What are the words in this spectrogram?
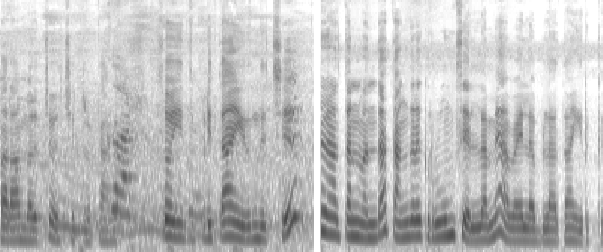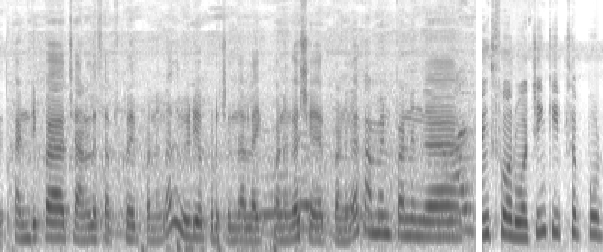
பராமரித்து வச்சிட்ருக்காங்க ஸோ இது இப்படி தான் இருந்துச்சு. தன் வந்தால் தங்குறதுக்கு ரூம்ஸ் எல்லாமே அவைலபிளாக தான் இருக்குது கண்டிப்பாக சேனலை சப்ஸ்கிரைப் பண்ணுங்கள் அந்த வீடியோ பிடிச்சிருந்தா லைக் பண்ணுங்கள் ஷேர் பண்ணுங்கள் கமெண்ட் பண்ணுங்கள் தேங்க்ஸ் ஃபார் வாட்சிங் கீப் சப்போர்ட்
